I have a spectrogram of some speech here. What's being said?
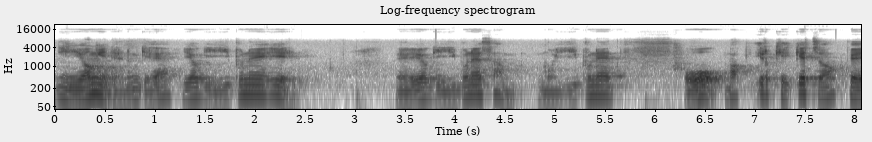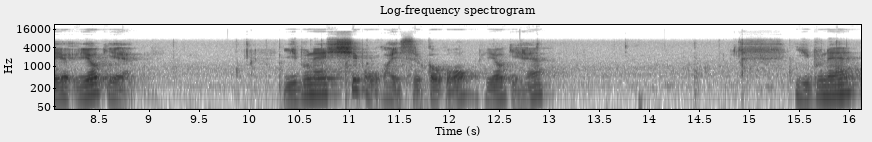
0이 되는 게 여기 2분의 1, 네, 여기 2분의 3, 뭐 2분의 5 막 이렇게 있겠죠. 그 여기에 2분의 15가 있을 거고 여기에 2분의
